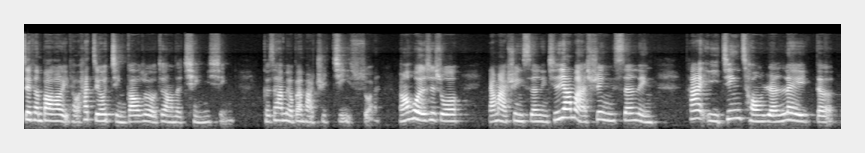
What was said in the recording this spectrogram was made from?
这份报告里头，它只有警告说有这样的情形，可是它没有办法去计算。然后，或者是说亚马逊森林，其实亚马逊森林它已经从人类的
